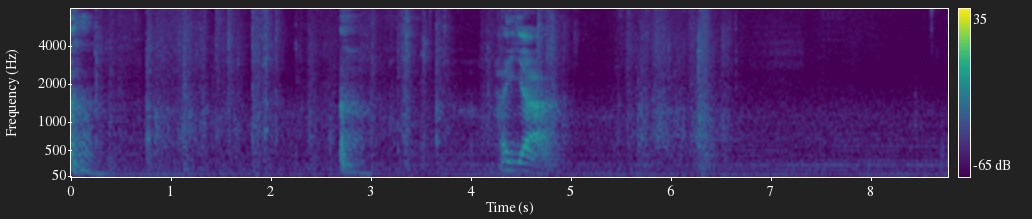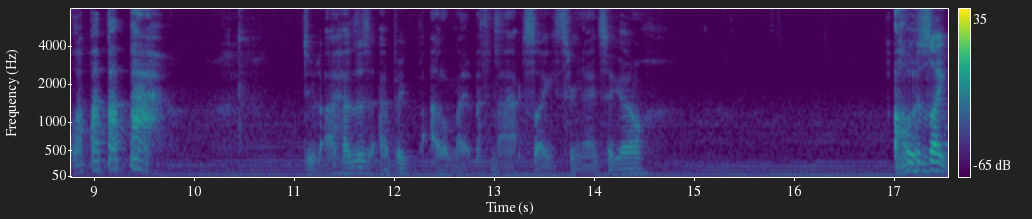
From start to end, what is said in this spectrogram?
Hiya. Wah-pa-pa-pa. Dude, I had this epic battle night with Max like three nights ago. I was like,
